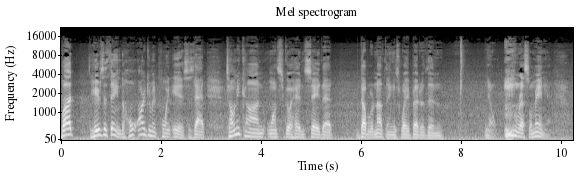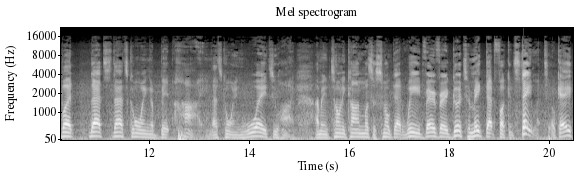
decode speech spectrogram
But here's the thing the whole argument point is is that Tony Khan wants to go ahead and say that Double or Nothing is way better than you know WrestleMania. But that's that's going a bit high. That's going way too high. I mean, Tony Khan must have smoked that weed very, very good to make that fucking statement, okay?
